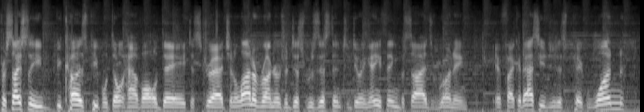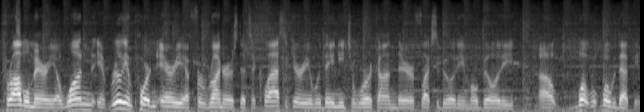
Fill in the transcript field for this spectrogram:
precisely because people don't have all day to stretch, and a lot of runners are just resistant to doing anything besides running. If I could ask you to just pick one problem area, one really important area for runners that's a classic area where they need to work on their flexibility and mobility, uh, what, what would that be?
